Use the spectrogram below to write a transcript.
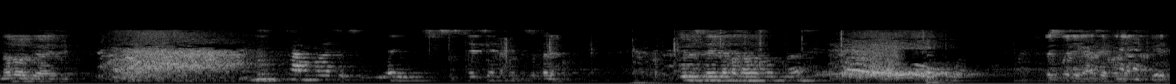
No lo volvió a decir. Más en vida en su existencia contestó el teléfono. ¿Con ustedes pasado eso alguna vez? Les puede llegar a ser rollado también.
